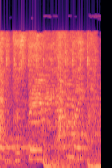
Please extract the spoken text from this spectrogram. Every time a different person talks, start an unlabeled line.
Just, baby. I might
